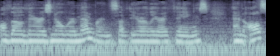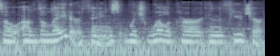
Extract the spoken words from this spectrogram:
although there is no remembrance of the earlier things, and also of the later things which will occur in the future.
